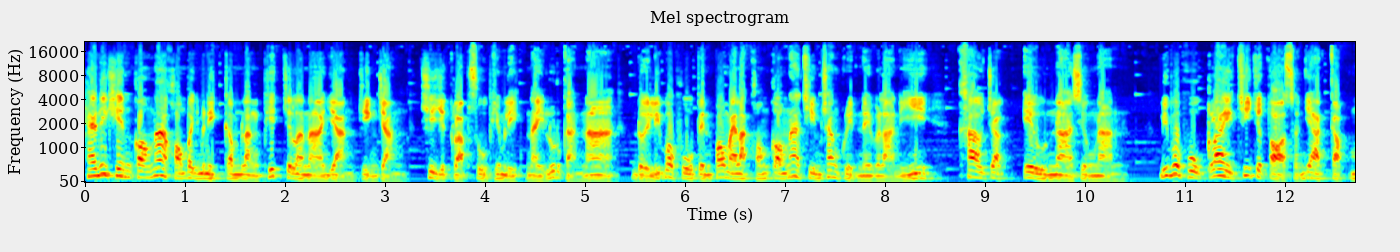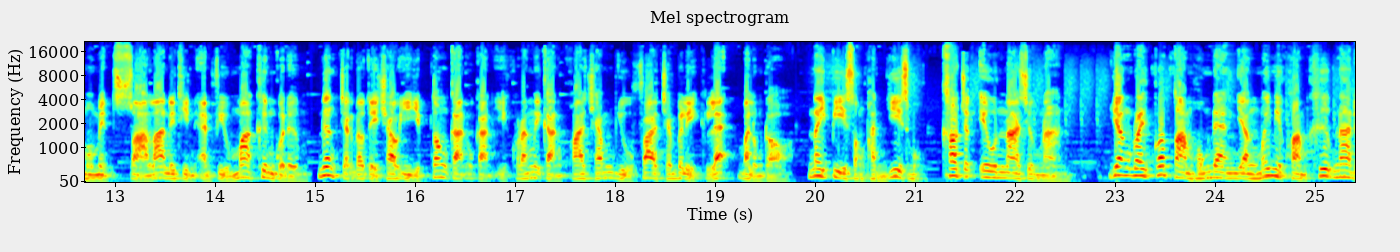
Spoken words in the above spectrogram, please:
แฮร์รี่เคนกองหน้าของบาเมินิกกำลังพิจารณาอย่างจริงจัง ที่จะกลับสู่พรีเมียร์ลีกในฤดูกาลหน้า โดยลิเวอร์พูลเป็นเป้าหมายหลักของกองหน้าทีมช่างกรีฑในเวลานี้ข่าวจากเอลนาเซียงนันลิเวอร์พูลใกล้ที่จะต่อสัญญากับโมเมนต์ซาร่าในถิ่นแอนฟิลด์มากขึ้นกว่าเดิม เนื่องจากดาวเตะชาวอียิปต์ต้องการโอกาสอีกครั้งในการคว้าแชมป์ยูฟ่าแชมเปี้ยนลีกและบอลลงดอร์ในปี 2026ข่าวจากเอลนาเซียงนัน อย่างไรก็ตามหงแดงยังไม่มีความคืบหน้าใ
